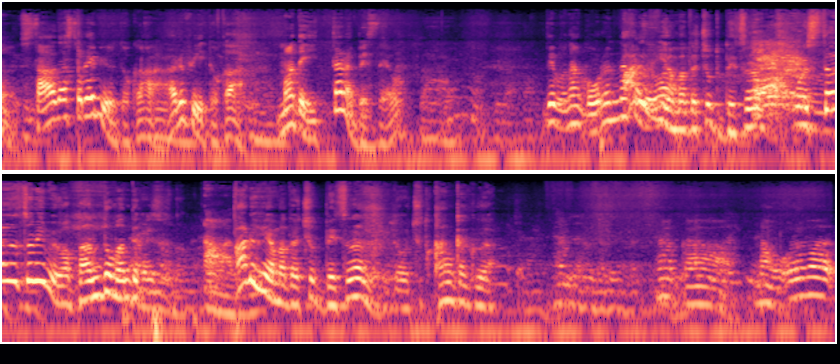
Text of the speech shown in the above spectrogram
んスターダストレビューとか、アルフィーとかまで行ったら別だよ、でもなんか俺のア中ではルフィーはまたちょっと別なんだ俺スターダストレビューはバンドマンって感じするのあー。アルフィーはまたちょっと別なんだけどちょっと感覚が。なんかまあ俺は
